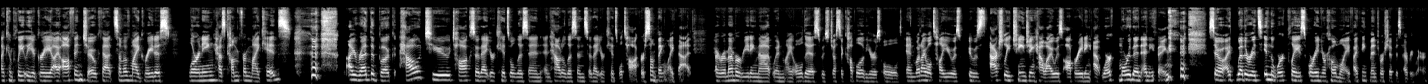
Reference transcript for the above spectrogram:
I completely agree. I often joke that some of my greatest learning has come from my kids. I read the book, How to Talk So That Your Kids Will Listen and How to Listen So That Your Kids Will Talk, or something like that. I remember reading that when my oldest was just a couple of years old. And what I will tell you is it was actually changing how I was operating at work more than anything. so, I, whether it's in the workplace or in your home life, I think mentorship is everywhere.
